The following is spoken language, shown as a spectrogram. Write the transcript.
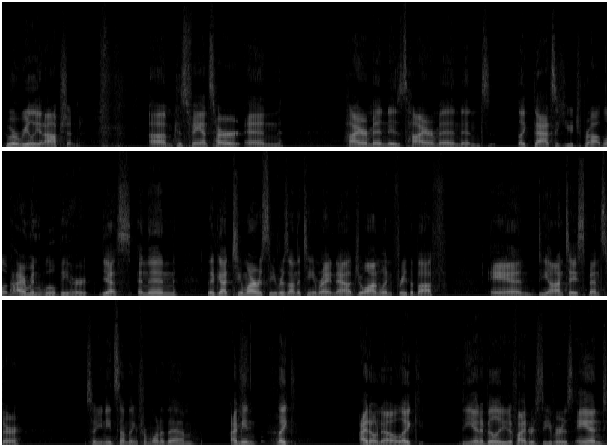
who are really an option. Um, because Fant's hurt and Heuerman is Heuerman, and like that's a huge problem. Heuerman will be hurt. Yes, and then they've got two more receivers on the team right now: Juwann Winfree, the buff, and Diontae Spencer. So you need something from one of them. I mean, like, I don't know, like the inability to find receivers, and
